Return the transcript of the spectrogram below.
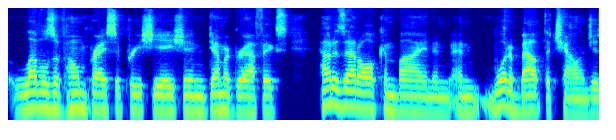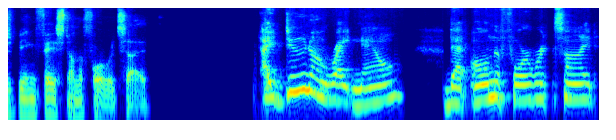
levels of home price appreciation, demographics? How does that all combine? And, and what about the challenges being faced on the forward side? I do know right now that on the forward side,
